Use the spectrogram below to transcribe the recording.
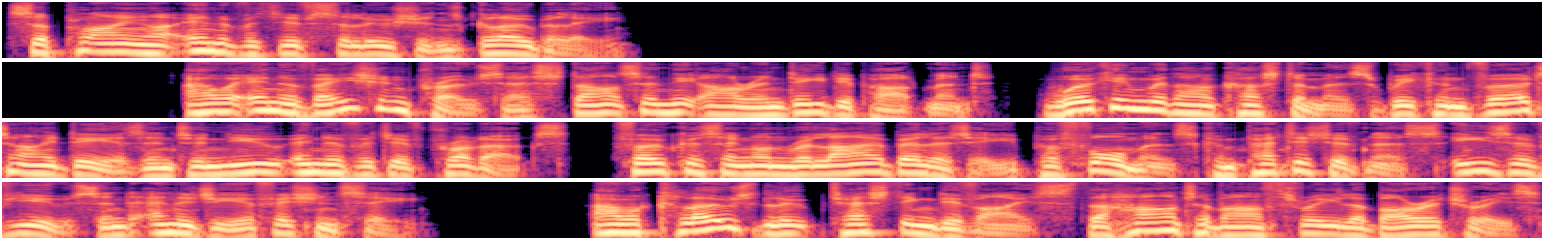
supplying our innovative solutions globally. Our innovation process starts in the R&D department. Working with our customers, we convert ideas into new innovative products, focusing on reliability, performance, competitiveness, ease of use, and energy efficiency. Our closed-loop testing device, the heart of our three laboratories,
